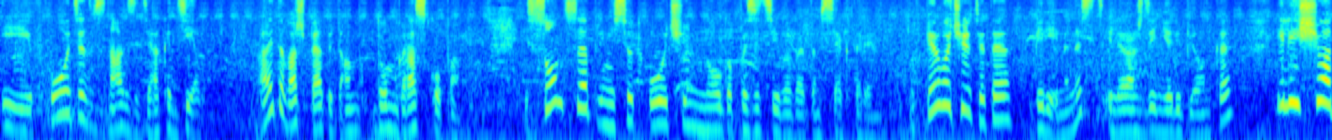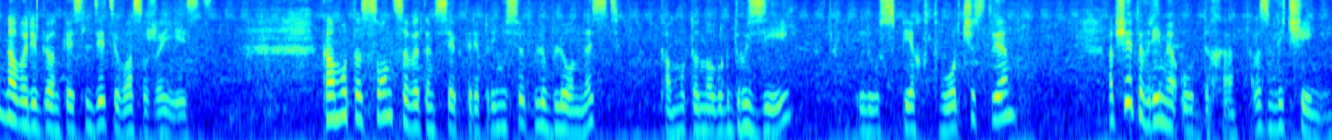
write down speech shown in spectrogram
и входит в знак зодиака Дева. А это ваш пятый дом, дом гороскопа. И Солнце принесет очень много позитива в этом секторе. В первую очередь это беременность или рождение ребенка, или еще одного ребенка, если дети у вас уже есть. Кому-то Солнце в этом секторе принесет влюбленность, кому-то новых друзей или успех в творчестве. Вообще это время отдыха, развлечений.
